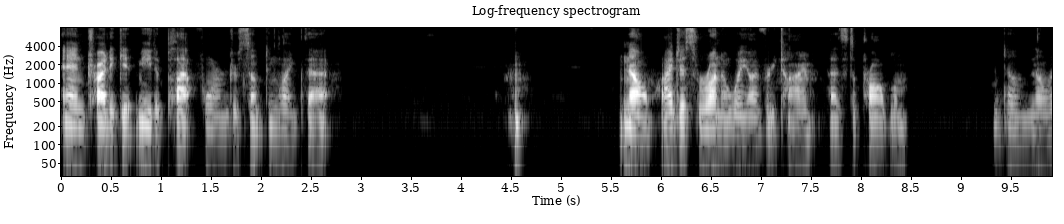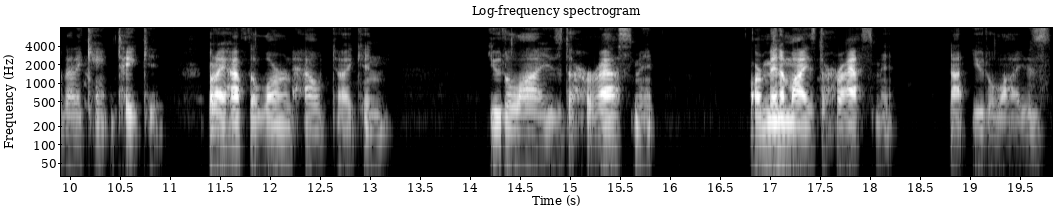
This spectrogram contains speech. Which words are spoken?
and try to get me to platformed or something like that. no, I just run away every time. That's the problem. Don't know that I can't take it. But I have to learn how I can utilize the harassment or minimize the harassment, not utilize,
